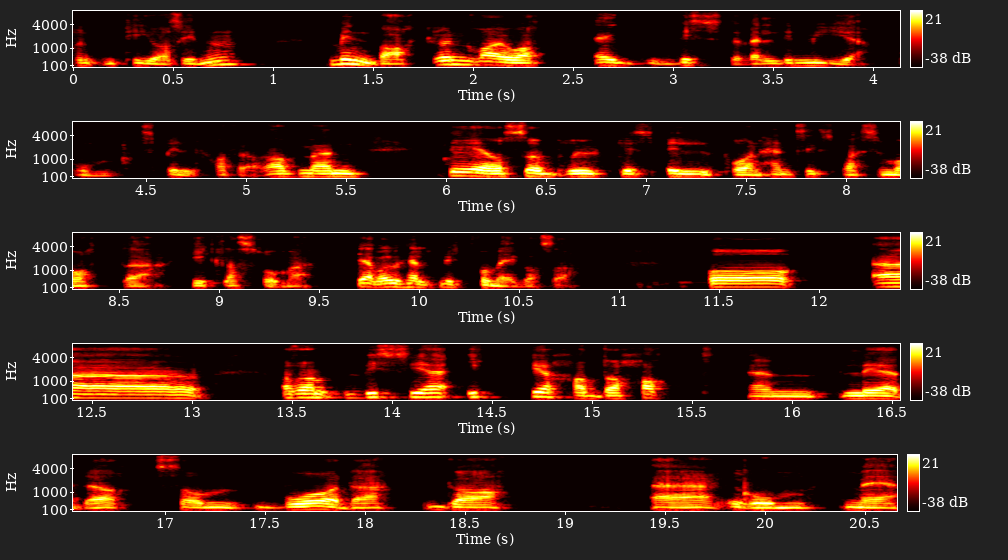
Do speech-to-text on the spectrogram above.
rundt en ti år siden Min bakgrunn var jo at jeg visste veldig mye om spill fra før av. Men det å bruke spill på en hensiktsmessig måte i klasserommet, det var jo helt nytt for meg også. Og eh, altså, hvis jeg ikke hadde hatt en leder som både ga eh, rom med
